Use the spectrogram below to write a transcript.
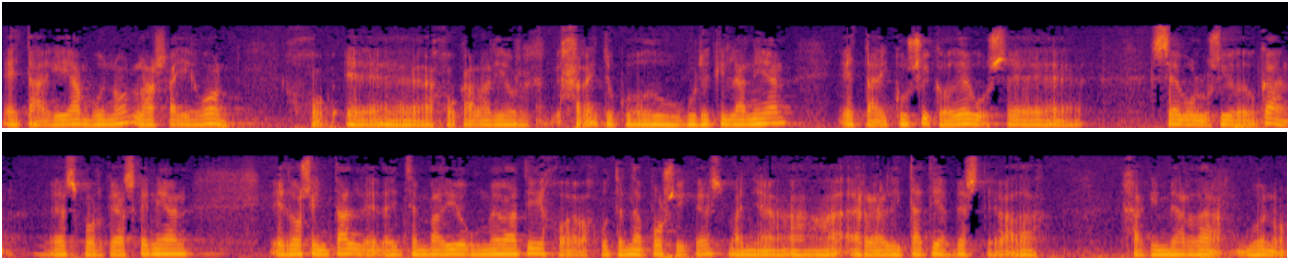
eta agian, bueno, lasai egon jo, e, jokalari hor jarraituko du gurekin lanean eta ikusiko dugu ze, ze evoluzio dukan. Ez? Porque azkenean edo zein talde daitzen badio ume bati, jo, juten da posik, ez? Baina realitatea beste bada. Jakin behar da, bueno,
